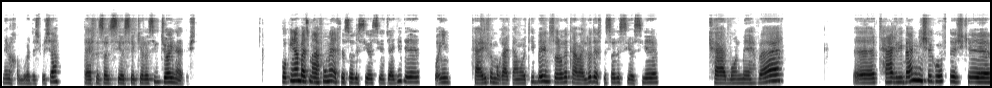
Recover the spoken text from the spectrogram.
نمی‌خوام واردش بشم در اقتصاد سیاسی کلاسیک جایی نداشت خب اینم بس مفهوم اقتصاد سیاسی جدیده. با این تعریف مقدماتی بریم سراغ تولد اقتصاد سیاسی کربن محور. تقریبا میشه گفتش که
